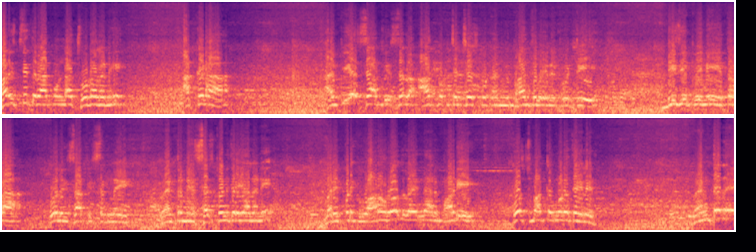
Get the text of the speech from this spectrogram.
పరిస్థితి రాకుండా చూడాలని అక్కడ ఐపీఎస్ ఆఫీసర్ ఆత్మహత్య చేసుకోవడానికి బాధ్యులైనటువంటి డీజీపీని ఇతర పోలీస్ ఆఫీసర్ని వెంటనే సస్పెండ్ చేయాలని మరి ఇప్పటికి వారం రోజులైంది ఆయన బాడీ పోస్ట్ మార్టం కూడా చేయలేదు. వెంటనే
